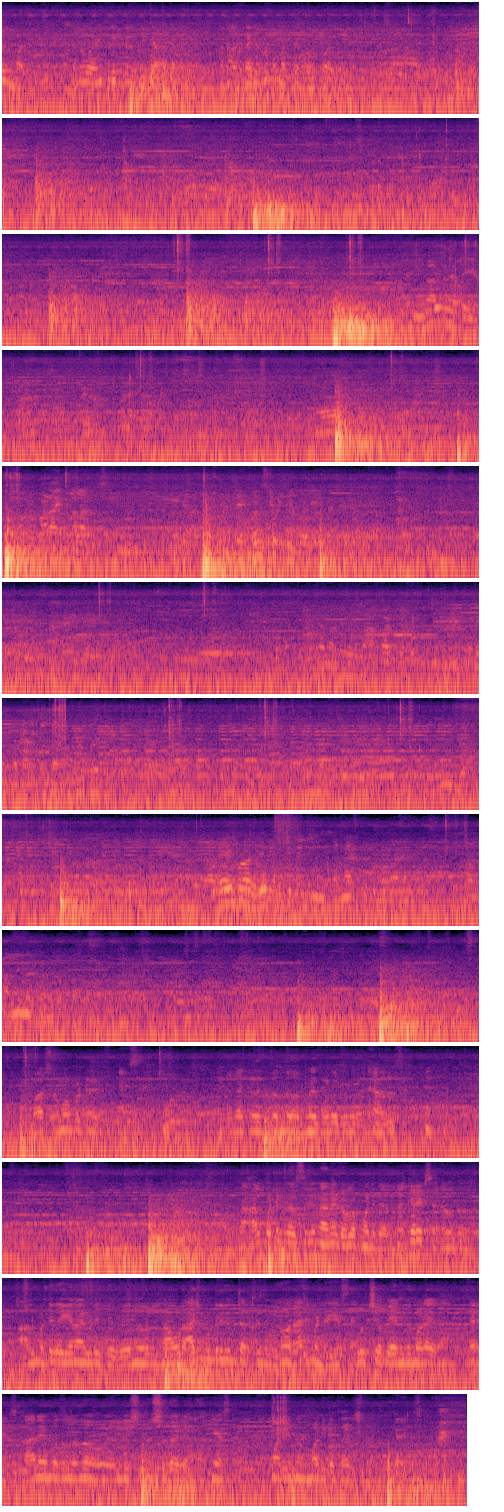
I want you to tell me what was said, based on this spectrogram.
ಬೀಜದಲ್ಲಿ ಮಾಡ್ತೀವಿ. ಕೆಲವು ಬೀಜ ಆಗಲ್ಲ ಅದನ್ನು ತೆಗೆದುಬಿಟ್ಟು ಮತ್ತೆ ಭಾಳ ಶ್ರಮ ಪಟ್ಟರೆ ಎಲ್ಲ ಕಡೆ ತಂದು ನಾನೇ ಡೆವಲಪ್ ಮಾಡಿದ್ದೆ ಕರೆಕ್ಟ್ ಸರ್ ಹೌದು ಆಲ್ಮಟ್ಟಿದಾಗ ಏನಾಗ್ಬಿಟ್ಟಿತ್ತು ಏನು ನಾವು ರಾಜಮುಂಡ್ರಿಗಿಂತ ತರ್ತಿದ್ವಿ ನಾವು ರಾಜಮಂಡ್ರಿ ಸರ್. ಉಚ್ಚ ಅಭಿಯಾನದ ಮಾಡಾಗ. ಕರೆಕ್ಟ್ ನಾನೇ ಮೊದಲು ನಾವು ಯೂನಿವರ್ಸಿಟಿದಾಗ ಎಸ್ ಮಾಡಿ ನಾನು ಮಾಡಿ ಕರೆಕ್ಟ್ ಅಲ್ಲ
